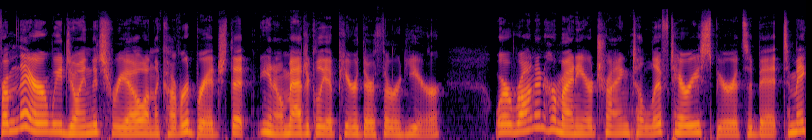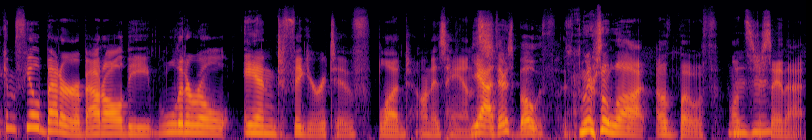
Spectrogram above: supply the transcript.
From there, we join the trio on the covered bridge that, you know, magically appeared their third year, where Ron and Hermione are trying to lift Harry's spirits a bit to make him feel better about all the literal and figurative blood on his hands. yeah, there's both. There's a lot of both. Let's Mm-hmm. just say that.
